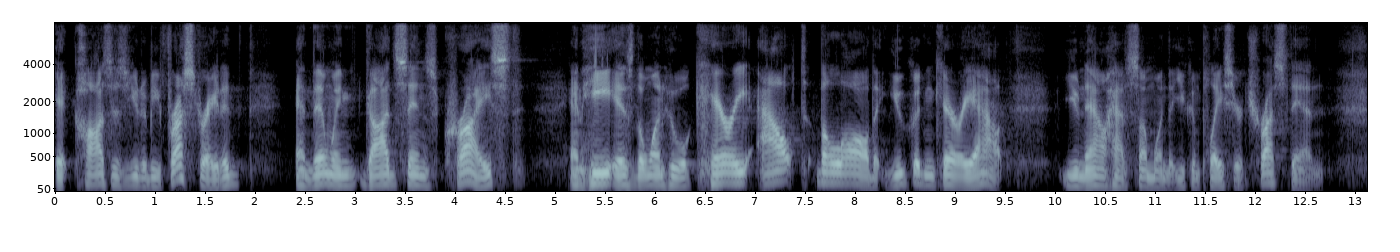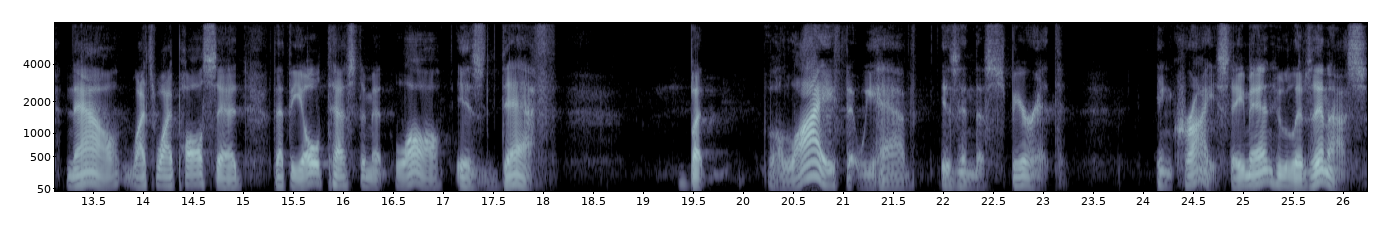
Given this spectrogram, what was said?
it causes you to be frustrated. And then when God sends Christ, and He is the one who will carry out the law that you couldn't carry out, you now have someone that you can place your trust in. Now, that's why Paul said that the Old Testament law is death. But the life that we have is in the Spirit in Christ, amen, who lives in us.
